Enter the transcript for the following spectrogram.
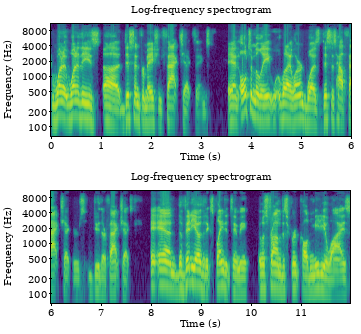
one of one of these uh, disinformation fact check things. And ultimately, wh- what I learned was this is how fact checkers do their fact checks. And the video that explained it to me, it was from this group called MediaWise.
